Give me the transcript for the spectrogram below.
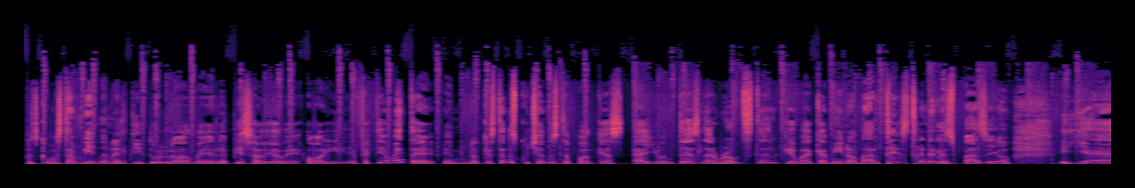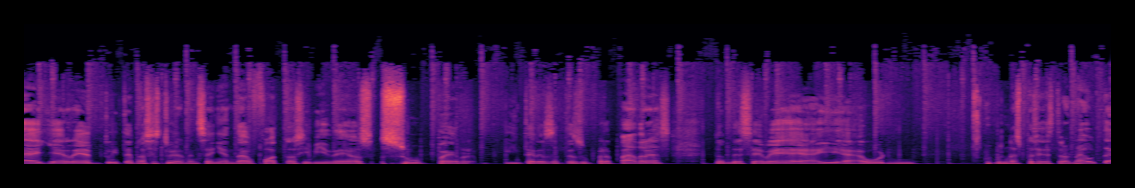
pues como están viendo en el título del episodio de hoy, efectivamente, en lo que están escuchando este podcast, hay un Tesla Roadster que va camino a Marte, está en el espacio. Y ya ayer en Twitter nos estuvieron enseñando fotos y videos súper interesantes, súper padres, donde se ve ahí a un una especie de astronauta,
